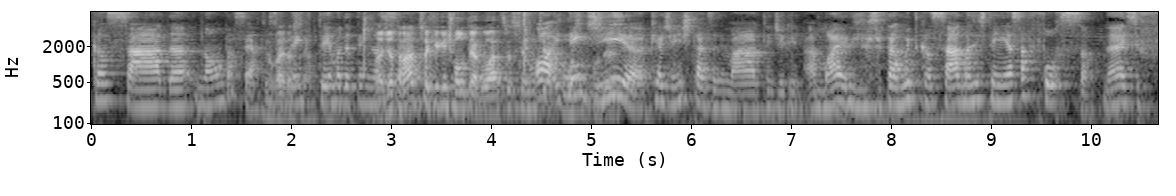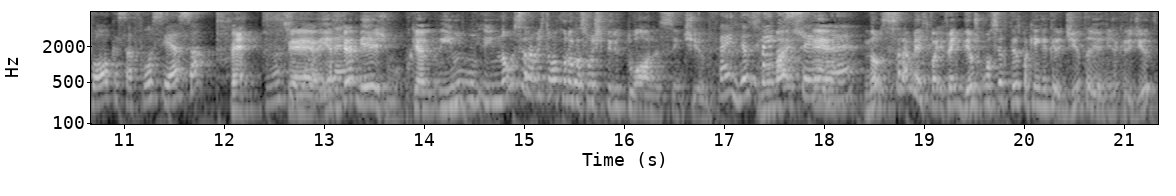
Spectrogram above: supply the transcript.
cansada, não dá certo. Não você vai dar tem certo. que ter uma Não determinação. adianta nada disso aqui que a gente falou até agora se você não Ó, tiver e força. tem pra poder. dia que a gente tá desanimado, tem dia que a maioria você tá muito cansado, mas a gente tem essa força, né? Esse foco, essa força e essa. Fé. Não Fé. E é fé. mesmo. Porque, e, não- e não necessariamente tem uma conotação espiritual nesse sentido. Fé em Deus e fé em Mas, você, é, né? Não necessariamente, fé fé em Deus com certeza pra quem acredita, e a gente acredita,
